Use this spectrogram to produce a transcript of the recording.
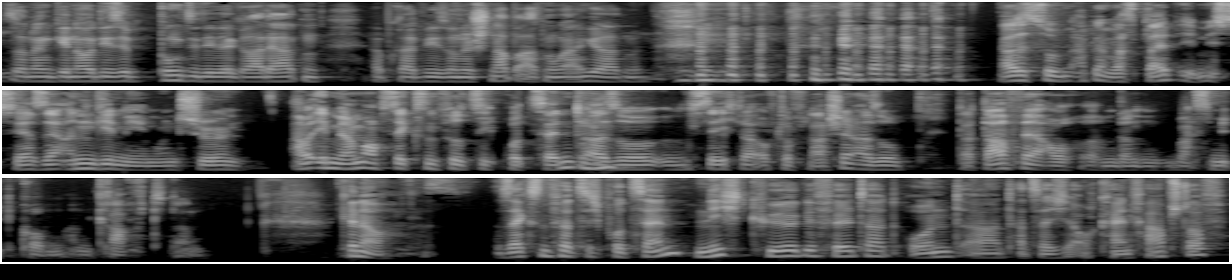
sondern genau diese Punkte, die wir gerade hatten. Ich habe gerade wie so eine Schnappatmung eingeatmet. Alles so im Abgang, was bleibt eben, ist sehr, sehr angenehm und schön. Aber eben, wir haben auch 46 Prozent, also sehe ich da auf der Flasche. Also da darf ja auch ähm, dann was mitkommen an Kraft dann. Genau. 46 Prozent, nicht kühl gefiltert und äh, tatsächlich auch kein Farbstoff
